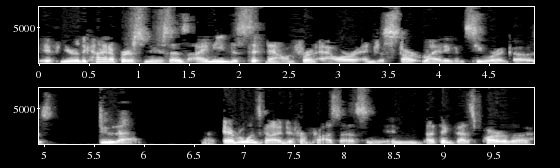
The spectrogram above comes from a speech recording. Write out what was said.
If you're the kind of person who says, I need to sit down for an hour and just start writing and see where it goes, do that. Everyone's got a different process. And, and I think that's part of the,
